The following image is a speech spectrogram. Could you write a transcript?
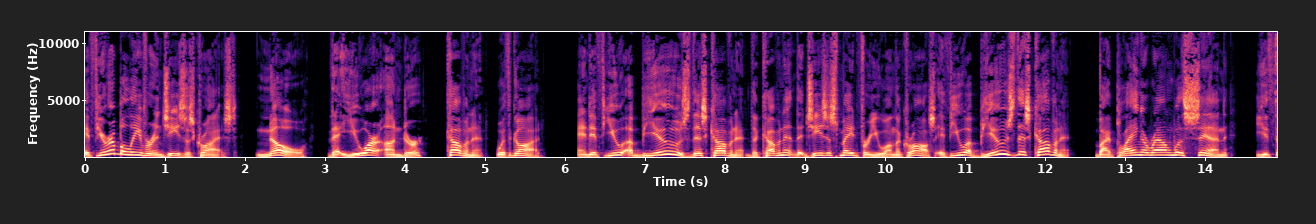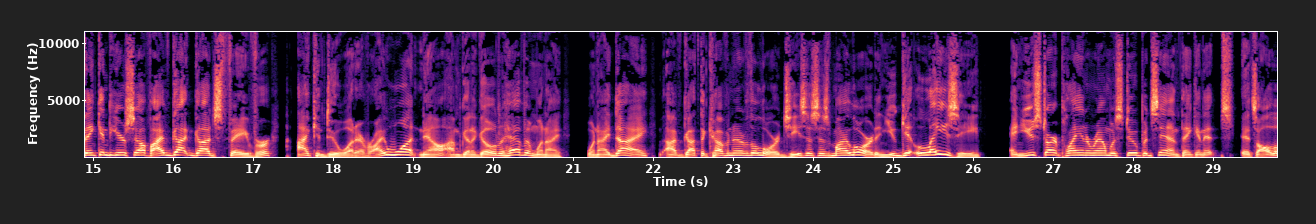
If you're a believer in Jesus Christ, know that you are under covenant with God. And if you abuse this covenant, the covenant that Jesus made for you on the cross, if you abuse this covenant by playing around with sin, you thinking to yourself, I've got God's favor. I can do whatever I want now. I'm going to go to heaven when I when I die. I've got the covenant of the Lord. Jesus is my Lord and you get lazy and you start playing around with stupid sin thinking it's it's all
